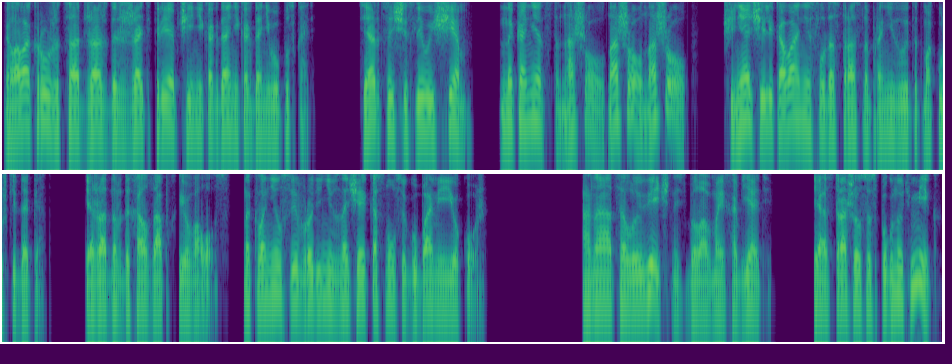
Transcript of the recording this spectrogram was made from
Голова кружится от жажды сжать крепче и никогда-никогда не выпускать. Сердце счастливый щем. Наконец-то нашел, нашел, нашел. Щенячье ликование сладострастно пронизывает от макушки до пят. Я жадно вдыхал запах ее волос, наклонился и вроде невзначай коснулся губами ее кожи. Она целую вечность была в моих объятиях. Я страшился спугнуть миг,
